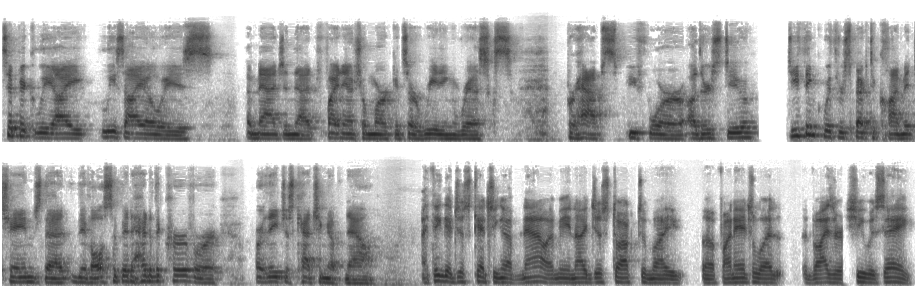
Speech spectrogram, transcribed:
Typically, I at least I always imagine that financial markets are reading risks perhaps before others do. Do you think, with respect to climate change, that they've also been ahead of the curve, or are they just catching up now? I think they're just catching up now. I mean, I just talked to my uh, financial ad- advisor. She was saying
